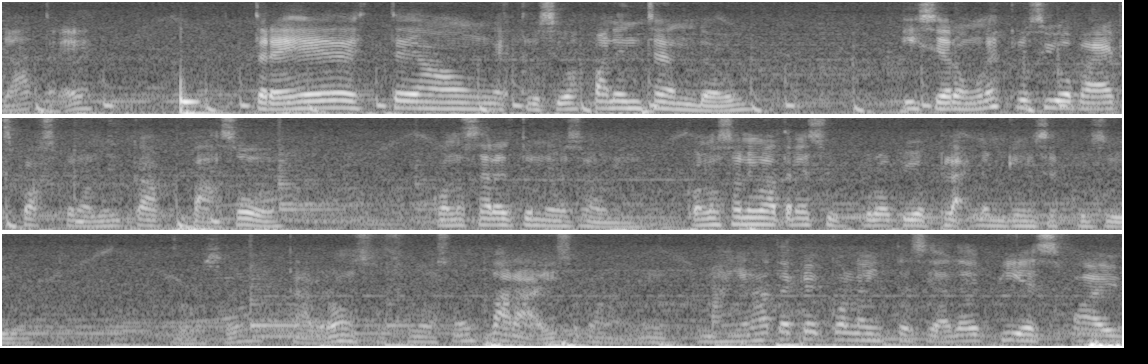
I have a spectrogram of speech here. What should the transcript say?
ya tres, tres este, um, exclusivos para Nintendo, hicieron un exclusivo para Xbox, pero nunca pasó. ¿Cuándo sale el turno de Sony? ¿Cuándo Sony va a tener su propio Platinum Games exclusivo? No sé. Cabrón, eso, eso es un paraíso para mí. Imagínate que con la intensidad de PS5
